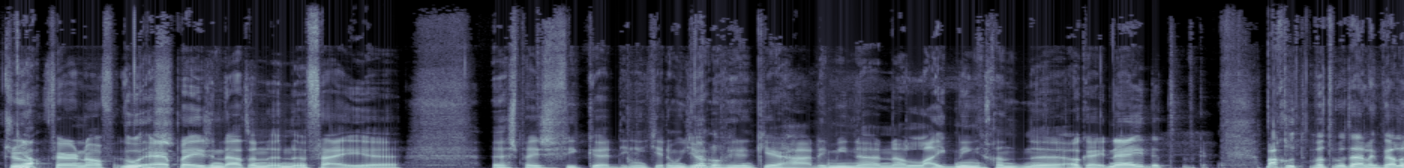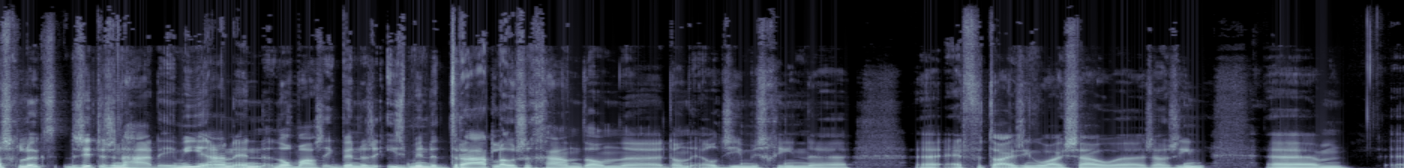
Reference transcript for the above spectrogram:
True, Ja. fair enough. Dus- AirPlay is inderdaad een, een, een vrij eh, eh, specifiek dingetje. Dan moet je ook nog weer een keer HDMI naar, naar Lightning gaan. oké, nee. Dat. Maar goed, wat me uiteindelijk wel is gelukt. Er zit dus een HDMI aan. En nogmaals, ik ben dus iets minder draadloos gegaan dan, dan LG misschien advertising-wise zou, zou zien. Ehm, eh,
